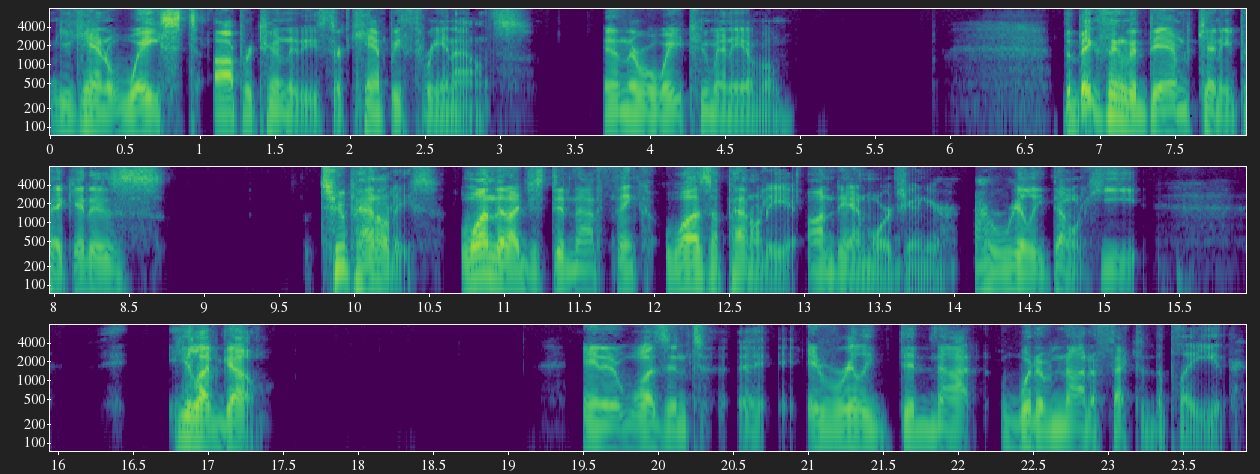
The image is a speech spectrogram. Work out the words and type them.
you can't waste opportunities. There can't be three and outs. And there were way too many of them. The big thing that damned Kenny Pickett is two penalties. One that I just did not think was a penalty on Dan Moore Jr. I really don't. He he let go and it wasn't eh, it really did not would have not affected the play either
